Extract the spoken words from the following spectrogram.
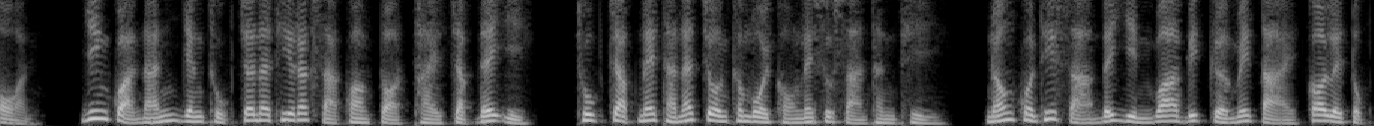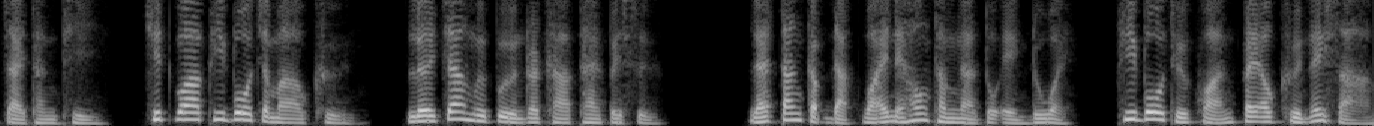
อ่อน ยิ่งกว่านั้นยังถูกเจ้าหน้าที่รักษาความปลอดภัยจับได้อีก ถูกจับในฐานะโจรขโมยของในสุสานทันที น้องคนที่สามได้ยินว่าบิ๊กเกิร์ไม่ตายก็เลยตกใจทันที คิดว่าพี่โบจะมาเอาคืน เลยจ้างมือปืนราคาแพงไปสืบและตั้งกับดักไว้ในห้องทำงานตัวเองด้วย พี่โบถือขวานไปเอาคืนให้สาม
